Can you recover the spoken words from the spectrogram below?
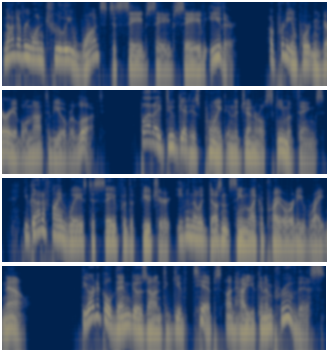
not everyone truly wants to save, save, save either. A pretty important variable not to be overlooked. But I do get his point in the general scheme of things. You gotta find ways to save for the future, even though it doesn't seem like a priority right now. The article then goes on to give tips on how you can improve this.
